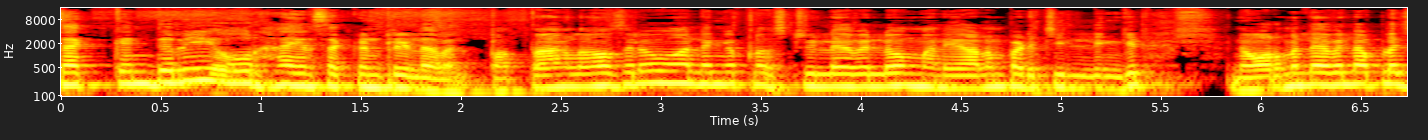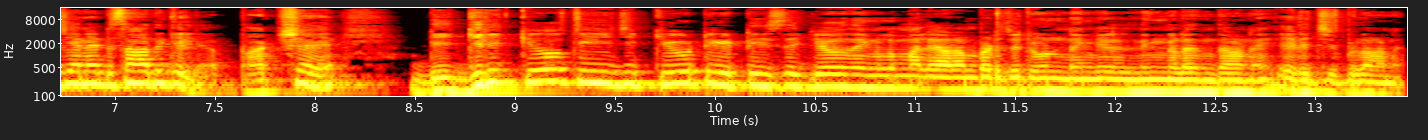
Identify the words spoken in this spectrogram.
secondary or higher secondary level പത്താം ക്ലാസ്സിലോ അല്ലെങ്കിൽ പ്ലസ് ടു ലെവലിലോ മലയാളം പഠിച്ചില്ലെങ്കിൽ നോർമൽ ലെവലിൽ അപ്ലൈ ചെയ്യാനായിട്ട് സാധിക്കില്ല. പക്ഷേ ഡിഗ്രിക്കോ പി ജിക്കോ ടി ടി സിക്കോ നിങ്ങൾ മലയാളം പഠിച്ചിട്ടുണ്ടെങ്കിൽ നിങ്ങൾ എന്താണ് എലിജിബിൾ ആണ്.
